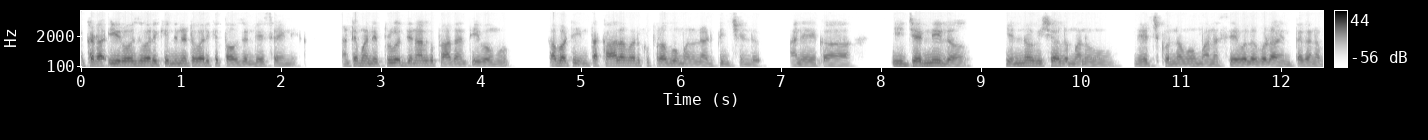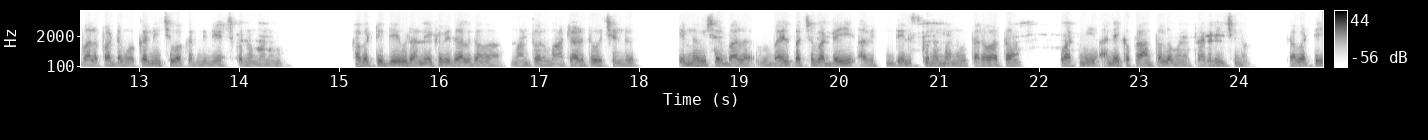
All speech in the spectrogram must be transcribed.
ఇక్కడ ఈ రోజు వరకు నిన్నటి వరకు థౌజండ్ డేస్ అయింది అంటే మనం ఎప్పుడు దినాలకు ప్రాధాన్యత ఇవ్వము. కాబట్టి ఇంతకాలం వరకు ప్రభు మనం నడిపించిండు. అనేక ఈ జర్నీలో ఎన్నో విషయాలు మనం నేర్చుకున్నాము. మన సేవలో కూడా ఎంతగానో బలపడ్డాము. ఒకరి నుంచి ఒకరిని నేర్చుకున్నాం మనము. కాబట్టి దేవుడు అనేక విధాలుగా మనతో మాట్లాడుతూ వచ్చిండు. ఎన్నో విషయాలు బల బయలుపరచబడ్డాయి. అవి తెలుసుకున్నాం మనం తర్వాత వాటిని అనేక ప్రాంతాల్లో మనం ప్రకటించినాం. కాబట్టి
